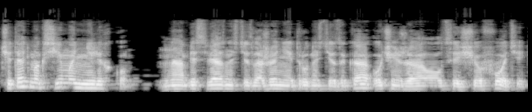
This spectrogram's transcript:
Читать Максима нелегко. На бессвязность изложения и трудность языка очень жаловался еще Фоти,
